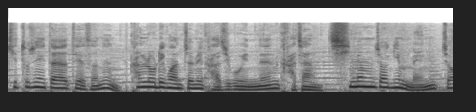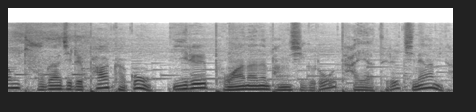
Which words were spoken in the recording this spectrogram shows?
키토제닉 다이어트에서는 칼로리 관점이 가지고 있는 가장 치명적인 맹점 두 가지를 파악하고 이를 보완하는 방식으로 다이어트를 진행합니다.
